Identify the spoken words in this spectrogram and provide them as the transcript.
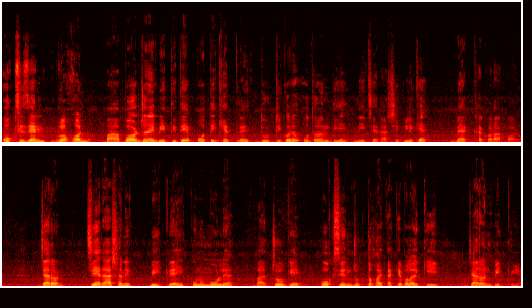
অক্সিজেন গ্রহণ বা বর্জনের ভিত্তিতে প্রতি ক্ষেত্রে দুটি করে উদাহরণ দিয়ে নিচের রাশিগুলিকে ব্যাখ্যা করা হয়। যেমন যে রাসায়নিক বিক্রিয়ায় কোনো মৌলে বা যৌগে অক্সিজেন যুক্ত হয় তাকে বলা হয় কি? জারণ বিক্রিয়া।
